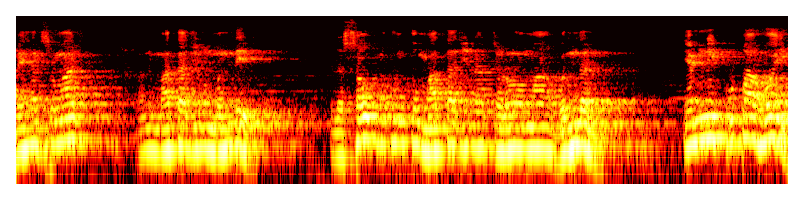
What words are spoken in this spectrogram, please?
મહેર સમાજ અને માતાજીનું મંદિર. એટલે સૌ પ્રથમ તો માતાજીના ચરણોમાં વંદન. એમની કૃપા હોય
